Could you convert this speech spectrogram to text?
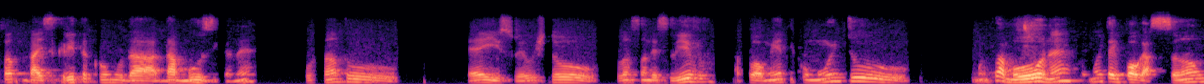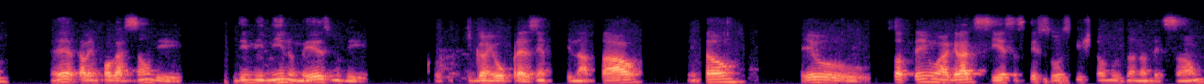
Tanto da escrita como da, da música, né? Portanto, é isso. Eu estou lançando esse livro atualmente com muito, muito amor, né? muita empolgação, né? aquela empolgação de, de menino mesmo, de que ganhou o presente de Natal. Então, eu só tenho a agradecer essas pessoas que estão nos dando atenção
